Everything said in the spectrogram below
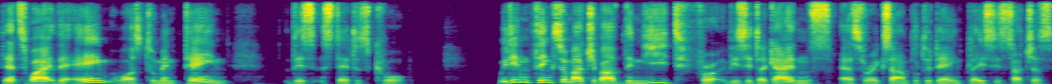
That's why the aim was to maintain this status quo. We didn't think so much about the need for visitor guidance as, for example, today in places such as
